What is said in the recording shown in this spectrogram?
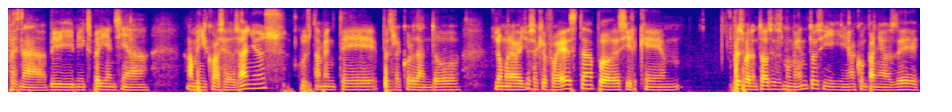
pues nada, viví mi experiencia a México hace dos años, justamente pues recordando lo maravillosa que fue esta, puedo decir que pues fueron todos esos momentos y acompañados de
